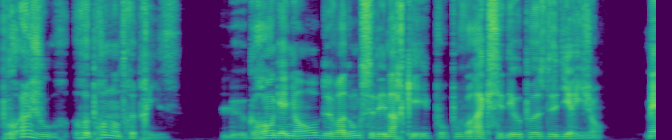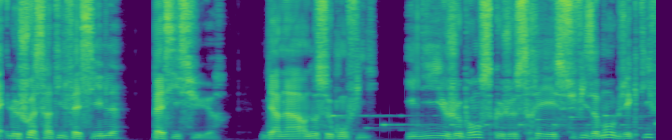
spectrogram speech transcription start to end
pour un jour reprendre l'entreprise. Le grand gagnant devra donc se démarquer pour pouvoir accéder au poste de dirigeant. Mais le choix sera-t-il facile? Pas si sûr. Bernard Arnault se confie. Il dit Je pense que je serai suffisamment objectif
